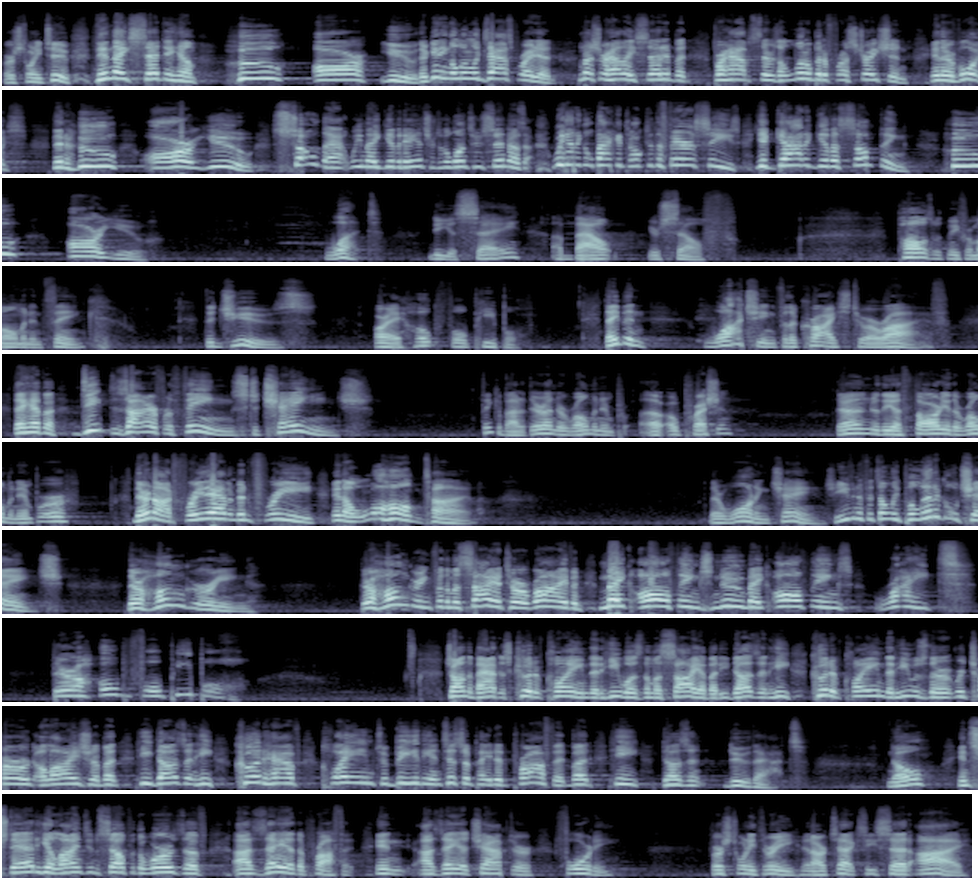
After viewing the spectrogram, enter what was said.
Verse 22. Then they said to him, Who are you? They're getting a little exasperated. I'm not sure how they said it, but perhaps there's a little bit of frustration in their voice. Then who are you? So that we may give an answer to the ones who send us. We got to go back and talk to the Pharisees. You got to give us something. Who are you? What do you say about yourself? Pause with me for a moment and think. The Jews are a hopeful people. They've been watching for the Christ to arrive. They have a deep desire for things to change. Think about it. They're under Roman imp- uh, oppression, they're under the authority of the Roman emperor. They're not free. They haven't been free in a long time. They're wanting change, even if it's only political change. They're hungering they're hungering for the Messiah to arrive and make all things new, make all things right. They're a hopeful people. John the Baptist could have claimed that he was the Messiah, but he doesn't. He could have claimed that he was the returned Elijah, but he doesn't. He could have claimed to be the anticipated prophet, but he doesn't do that. No, instead, he aligns himself with the words of Isaiah the prophet in Isaiah chapter 40, verse 23, in our text, he said, I,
